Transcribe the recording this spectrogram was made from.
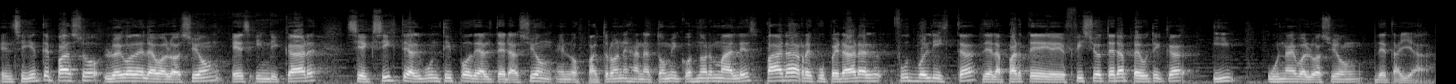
El siguiente paso luego de la evaluación es indicar si existe algún tipo de alteración en los patrones anatómicos normales para recuperar al futbolista de la parte fisioterapéutica y una evaluación detallada.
